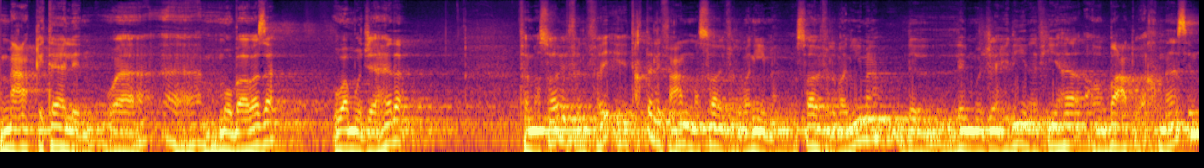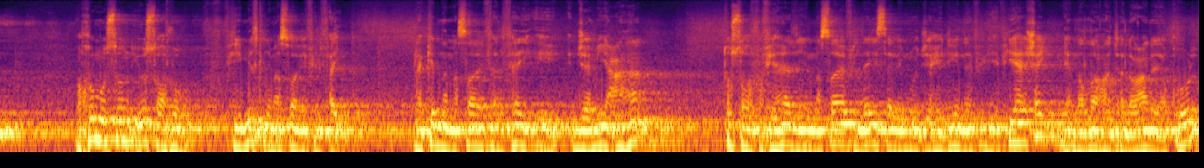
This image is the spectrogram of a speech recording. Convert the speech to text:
مع قتال ومبارزة ومجاهدة. فمصارف الفريق تختلف عن مصارف الغنيمة. مصارف الغنيمة للمجاهدين فيها أربعة أخماس وخمس يصرف في مثل مصارف الفيء لكن مصارف الفيء جميعها تصرف في هذه المصارف ليس للمجاهدين فيها شيء لأن الله جل وعلا يقول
